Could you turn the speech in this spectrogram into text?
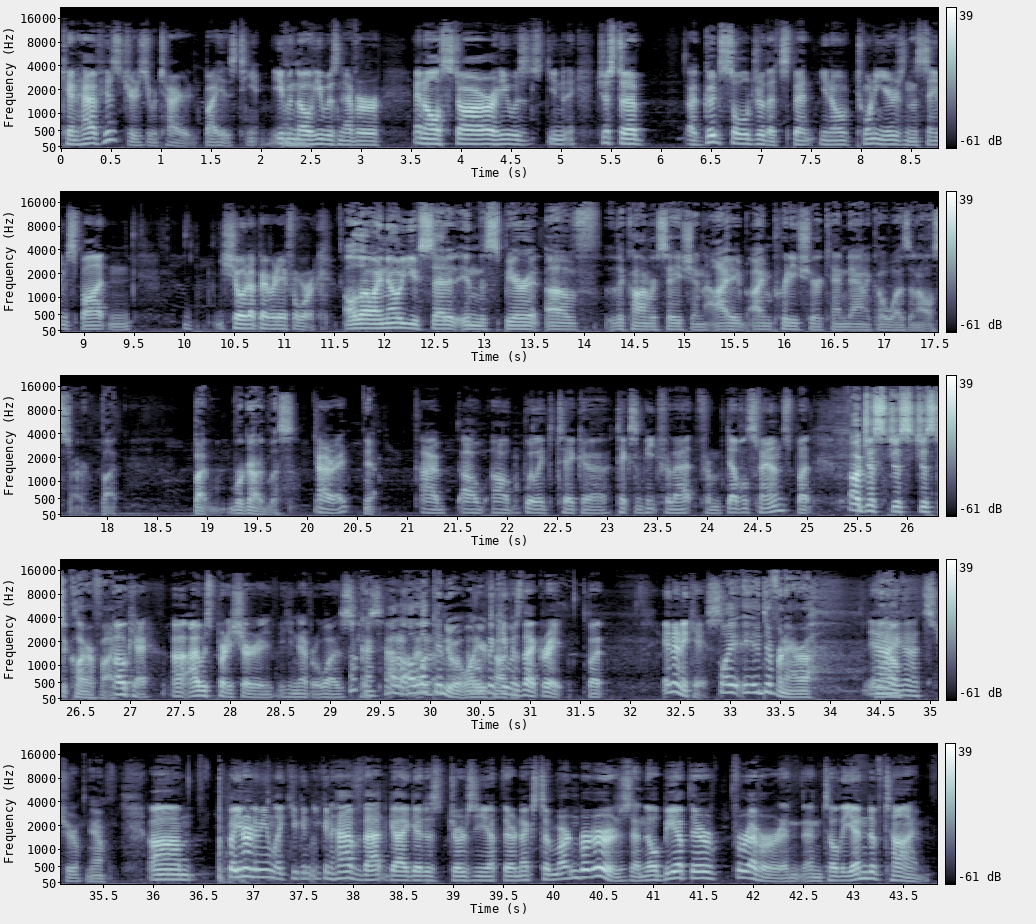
can have his jersey retired by his team, even though he was never an all star. He was you know just a a good soldier that spent you know twenty years in the same spot and showed up every day for work. Although I know you said it in the spirit of the conversation, I I'm pretty sure Ken Daneyko was an all star, but but regardless, All right, yeah. I I'll, I'm willing to take uh take some heat for that from Devils fans, but Oh, just just just to clarify. okay, uh, I was pretty sure he, he never was. Okay. I don't- I'll look into it while I don't you're think talking. he was that great, but in any case, Well, a, a different era. Yeah, know. yeah, that's true. Yeah. Um, but you know what I mean? Like you can you can have that guy get his jersey up there next to Martin Brodeur's, and they'll be up there forever and until the end of time.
